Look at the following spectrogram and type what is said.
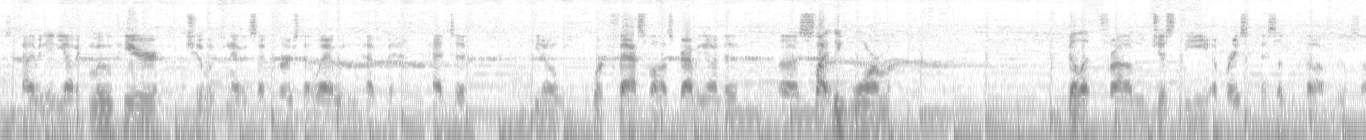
It's kind of an idiotic move here. I should have looked on the other side first. That way I wouldn't have had to, you know, work fast while I was grabbing onto a slightly warm billet from just the abrasiveness of the cutoff wheel. So.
